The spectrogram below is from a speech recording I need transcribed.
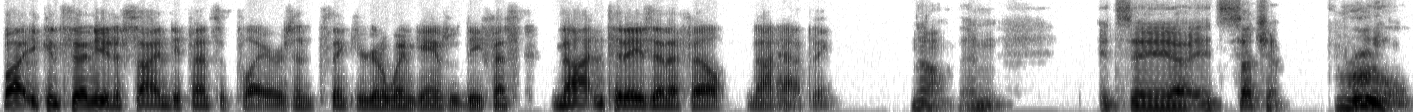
But you continue to sign defensive players and think you're going to win games with defense. Not in today's NFL. Not happening. No, and it's a uh, it's such a brutal,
